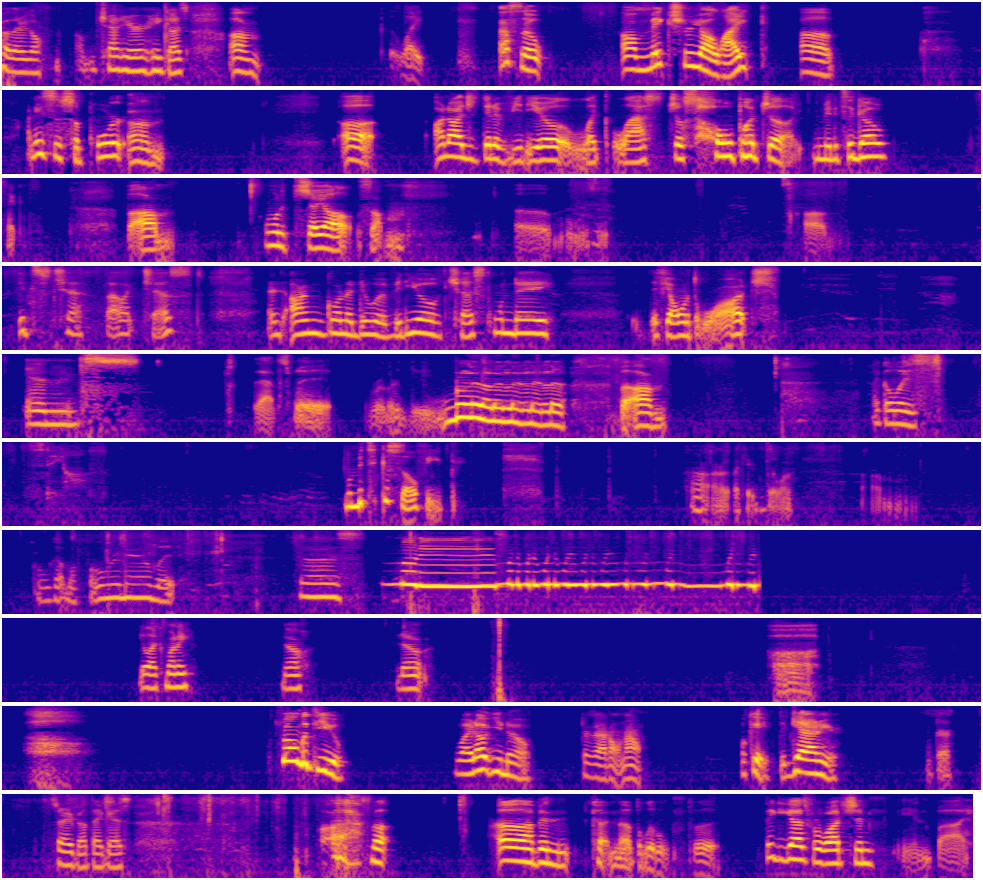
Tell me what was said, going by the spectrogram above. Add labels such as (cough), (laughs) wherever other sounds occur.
Oh, there you go. Um, chat here. Hey guys. Um, like, also, um, make sure y'all like. Uh, I need some support. Um, uh, I know I just did a video like last just (laughs) a whole bunch of minutes ago, seconds. But um, I wanted to show y'all something. Uh, what was it? Um, it's chest. I like chest, and I'm gonna do a video of chest one day. If y'all wanted to watch, and that's what we're gonna do. But um, like always, stay off. Let me take a selfie. Uh, I, I can't do one. Um, got my phone right now, but just money, money, money, money, money, money, money, money, money, money, money. You like money? No, you don't. What's wrong with you? Why don't you know? Because I don't know. Okay, then get out of here. Okay. Sorry about that, guys. Uh, but, uh, I've been cutting up a little, but thank you guys for watching, and bye.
